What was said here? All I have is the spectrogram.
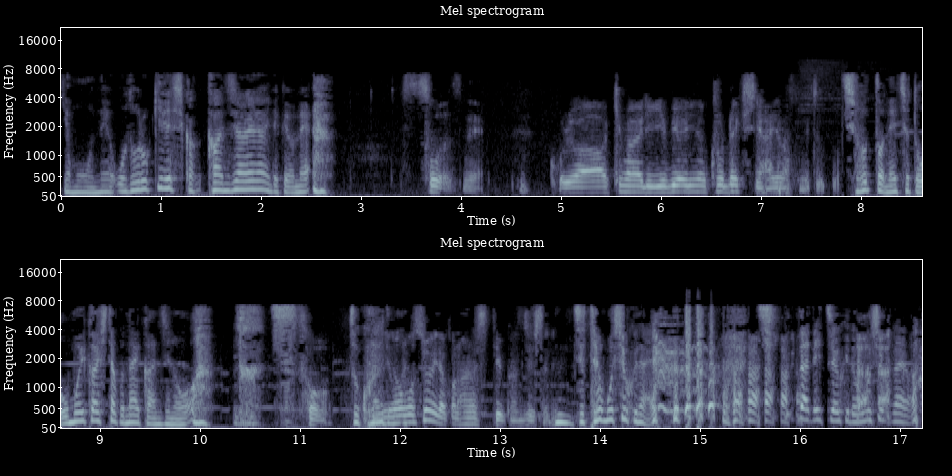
やもうね、驚きでしか感じられないんだけどね。そうですね。これは、気前より指折りの黒歴史に入りますね、ちょっと。ちょっとね、ちょっと思い返したくない感じの、そう。そう、これ何が面白いんだ、この話っていう感じでしたね。絶対面白くない。自分らで言っちゃうけど面白くないわ。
